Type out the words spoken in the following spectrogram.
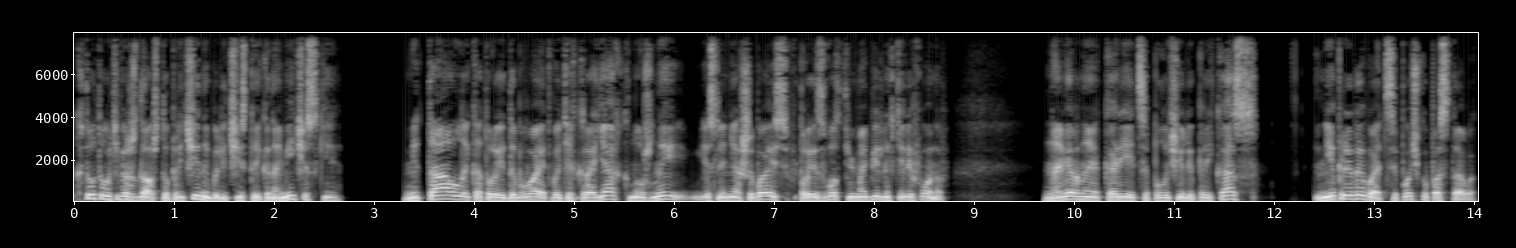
Кто-то утверждал, что причины были чисто экономические. Металлы, которые добывают в этих краях, нужны, если не ошибаюсь, в производстве мобильных телефонов. Наверное, корейцы получили приказ не прерывать цепочку поставок.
